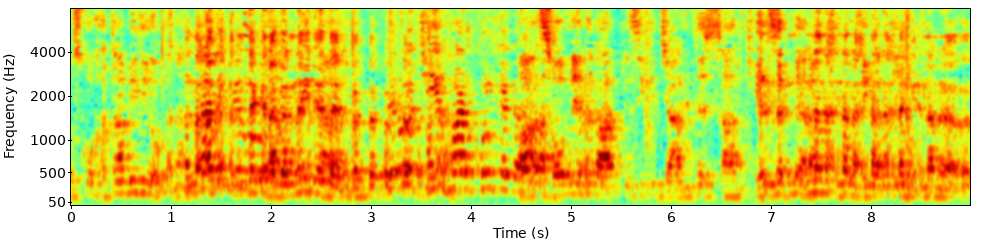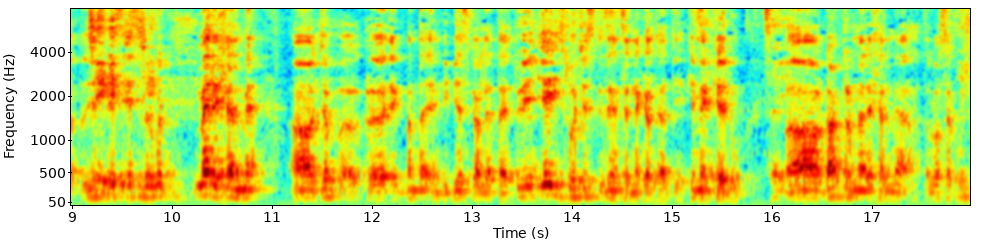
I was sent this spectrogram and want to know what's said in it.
اس کو خطرہ بھی نہیں ہوگا نا۔ لیکن اگر نہیں دیتا ہے تو پھر- چیر پھاڑ کھل کے گا۔ سو میں اگر آپ کسی کی جان کے ساتھ کھیل سکتے ہیں سے،۔ میرے خیال میں جب ایک بندہ ایم بی بی ایس کر لیتا ہے تو یہ- یہی سوچ اس کے ذہن سے نکل جاتی ہے کہ میں کھیلوں۔ ڈاکٹر میرے خیال میں کوشش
